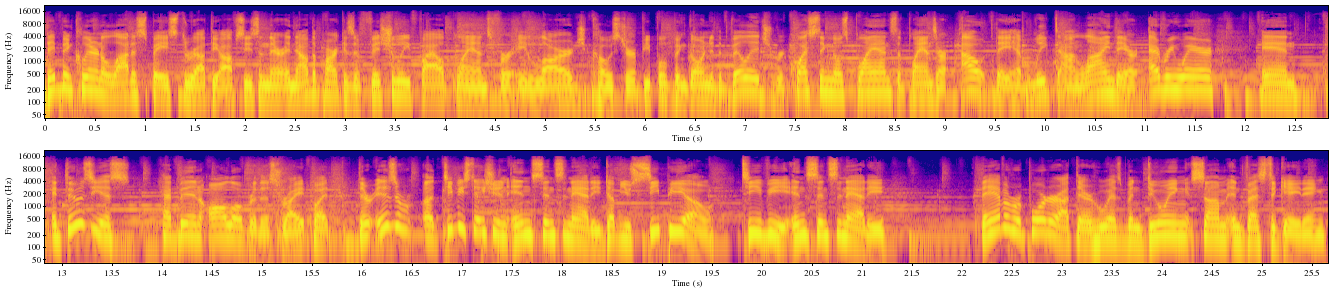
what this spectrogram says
they've been clearing a lot of space throughout the offseason there, and now the park has officially filed plans for a large coaster. People have been going to the village requesting those plans. The plans are out, they have leaked online, they are everywhere, and enthusiasts have been all over this, right? But there is a, a TV station in Cincinnati, WCPO TV in Cincinnati. They have a reporter out there who has been doing some investigating,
